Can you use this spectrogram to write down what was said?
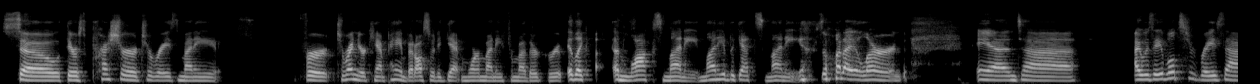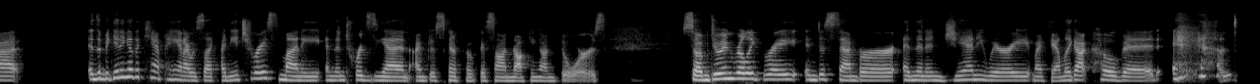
So there's pressure to raise money for to run your campaign, but also to get more money from other groups. It like unlocks money. Money begets money. so what I learned. And uh, I was able to raise that in the beginning of the campaign. I was like, I need to raise money. And then towards the end, I'm just going to focus on knocking on doors. So I'm doing really great in December. And then in January, my family got COVID and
